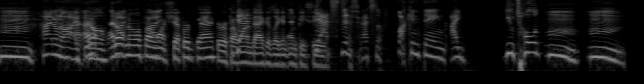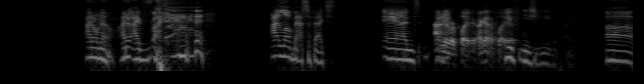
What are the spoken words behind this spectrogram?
Hmm. I don't know how I feel. I don't. I don't know if I, I- want Shepard back or if I want him back as like an NPC. That's this. That's the fucking thing. I. You told. Mm. Mm. I don't know. I don't. I. I love Mass Effect, and I've I, never played it. I gotta play you, it. you you need to play it. Uh,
